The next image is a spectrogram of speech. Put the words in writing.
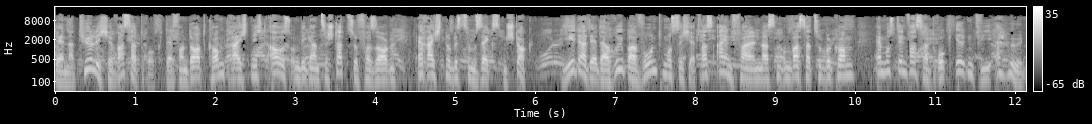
Der natürliche Wasserdruck, der von dort kommt, reicht nicht aus, um die ganze Stadt zu versorgen. Er reicht nur bis zum sechsten Stock. Jeder, der darüber wohnt, muss sich etwas einfallen lassen, um Wasser zu bekommen. Er muss den Wasserdruck irgendwie erhöhen.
